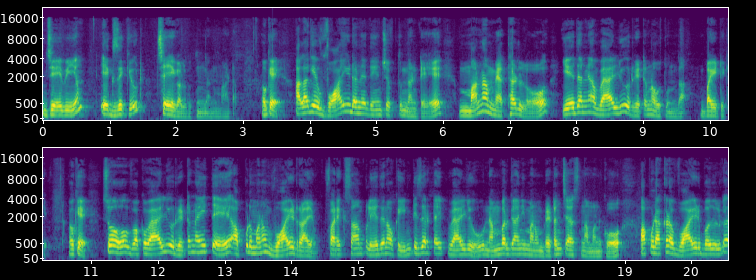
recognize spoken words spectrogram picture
జేవిఎం ఎగ్జిక్యూట్ చేయగలుగుతుంది అన్నమాట ఓకే అలాగే వాయిడ్ అనేది ఏం చెప్తుందంటే మన మెథడ్లో ఏదైనా వాల్యూ రిటర్న్ అవుతుందా బయటికి. ఓకే సో ఒక వాల్యూ రిటర్న్ అయితే అప్పుడు మనం వాయిడ్ రాయం. ఫర్ ఎగ్జాంపుల్ ఏదైనా ఒక ఇంటిజర్ టైప్ వాల్యూ నెంబర్ కానీ మనం రిటర్న్ చేస్తున్నాం అనుకో అప్పుడు అక్కడ వాయిడ్ బదులుగా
